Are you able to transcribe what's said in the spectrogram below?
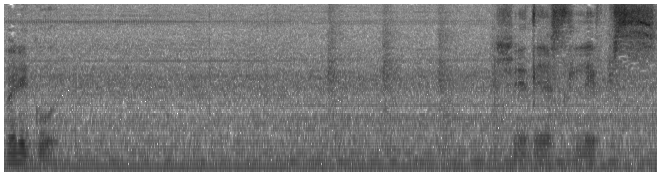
very good. See these lifts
